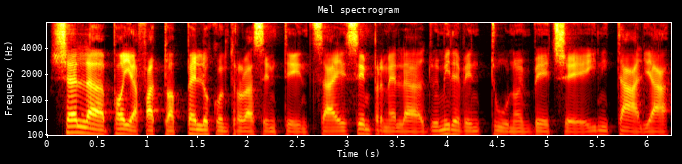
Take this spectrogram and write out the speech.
Shell poi ha fatto appello contro la sentenza e sempre nel 2021 invece in Italia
